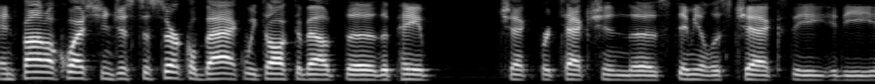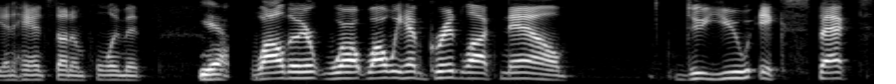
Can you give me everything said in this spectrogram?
And final question, just to circle back, we talked about the, the paycheck protection, the stimulus checks, the, the enhanced unemployment. Yeah. While there, while we have gridlock now, do you expect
